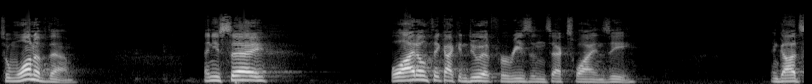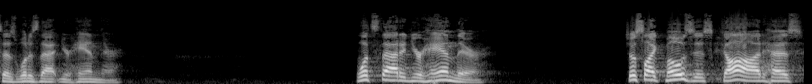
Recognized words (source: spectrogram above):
to one of them. And you say, Well, I don't think I can do it for reasons X, Y, and Z. And God says, What is that in your hand there? What's that in your hand there? Just like Moses, God has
